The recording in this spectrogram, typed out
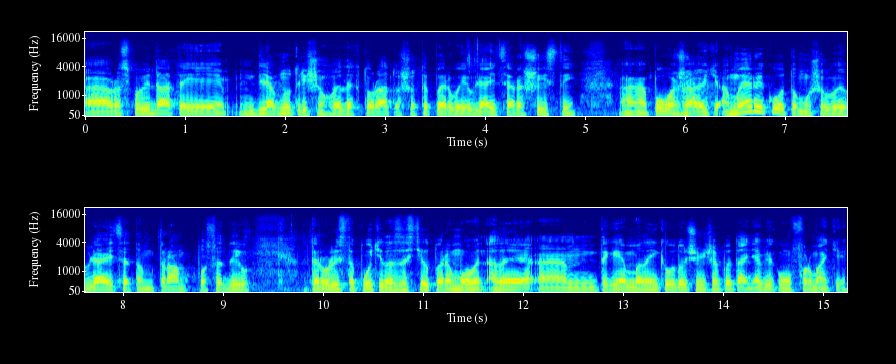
е, розповідати для внутрішнього електорату, що тепер, виявляється, расисти е, поважають Америку, тому що, виявляється, там Трамп посадив терориста Путіна за стіл перемовин. Але ем, таке маленьке уточнююче питання: в якому форматі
